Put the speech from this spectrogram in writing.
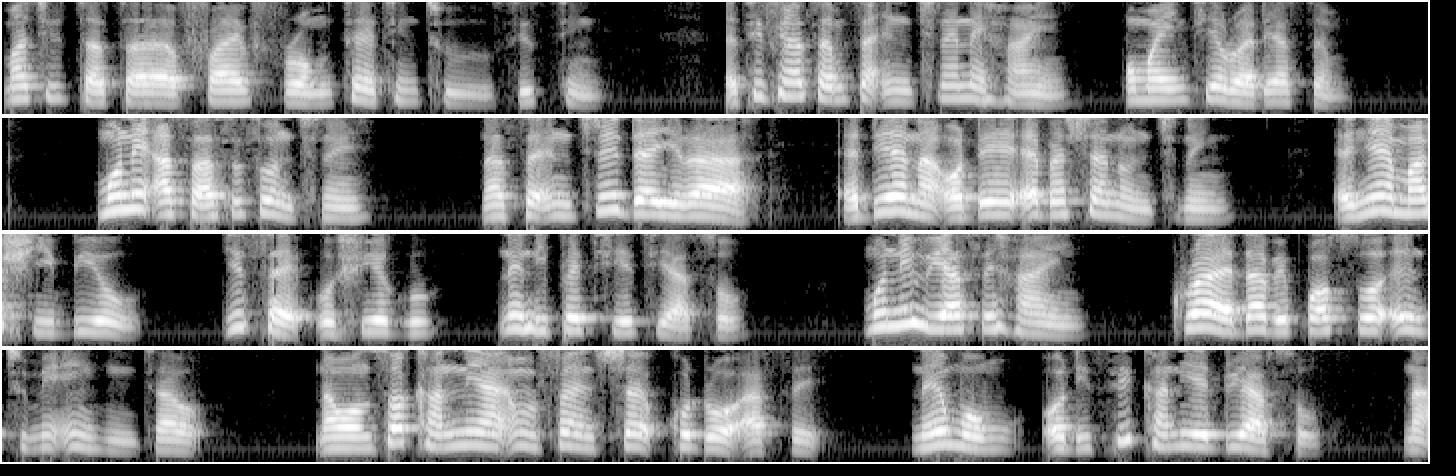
Matthew chapter 5 from 13 to 16. Atifi asɛm sɛ nkyene ne hann, ɔma nti Awurade asɛm. Mo ne asase so nkyene, na sɛ nkyene da yere a, ɛdeɛ na ɔde ɛbɛhyɛ no nkyene. Ɛnyɛ mma hwee bio. Gye sɛ gu na nnipa tietia so. Mo ne wiase hann kuro ɛda bepɔ soɔ ntumi nhintaw. Na wɔn nsɔ kanea mfa nhyɛ kodoɔ ase. Na mmom ɔde si kanea dua so na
